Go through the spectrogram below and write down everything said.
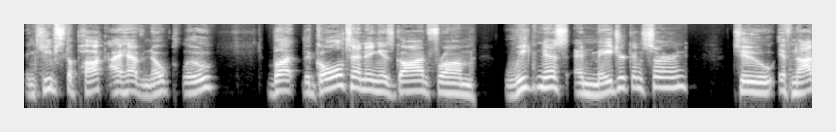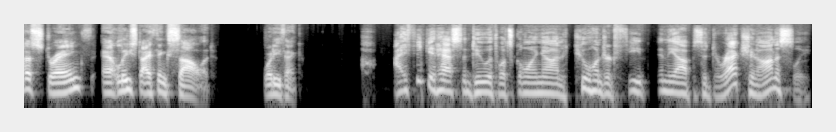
and keeps the puck, I have no clue. But the goaltending has gone from weakness and major concern to, if not a strength, at least I think solid. What do you think? I think it has to do with what's going on 200 feet in the opposite direction, honestly.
